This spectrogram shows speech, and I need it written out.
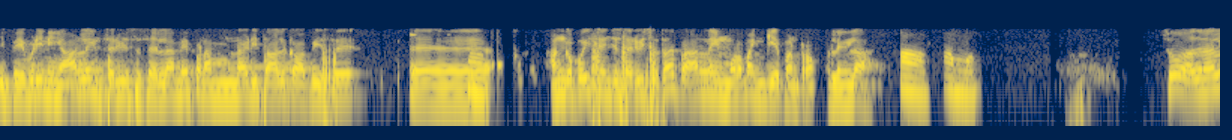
இப்போ எப்படி நீங்கள் ஆன்லைன் சர்வீசஸ் எல்லாமே இப்போ நம்ம முன்னாடி தாலுகா ஆஃபீஸு அங்கே போய் செஞ்ச சர்வீஸஸ் தான் இப்போ ஆன்லைன் மூலமாக இங்கேயே பண்ணுறோம் இல்லைங்களா? ஆமாம் ஸோ அதனால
